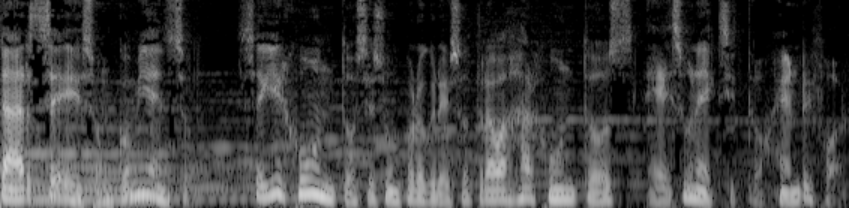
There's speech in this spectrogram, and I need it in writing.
Es un comienzo. Seguir juntos es un progreso. Trabajar juntos es un éxito. Henry Ford.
